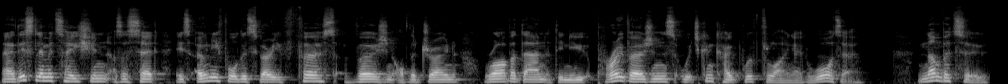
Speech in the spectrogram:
Now this limitation, as I said, is only for this very first version of the drone rather than the new Pro versions which can cope with flying over water. Number two,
